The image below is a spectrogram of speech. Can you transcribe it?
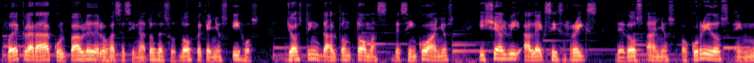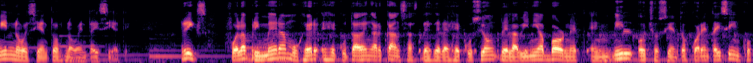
Fue declarada culpable de los asesinatos de sus dos pequeños hijos, Justin Dalton Thomas, de 5 años, y Shelby Alexis Riggs, de dos años ocurridos en 1997. Riggs fue la primera mujer ejecutada en Arkansas desde la ejecución de Lavinia Burnett en 1845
